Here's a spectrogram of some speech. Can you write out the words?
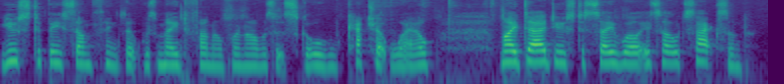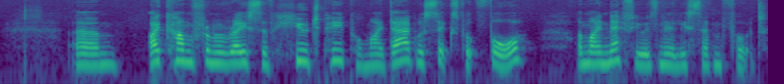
used to be something that was made fun of when I was at school, catch up whale. My dad used to say, well, it's Old Saxon. Um, I come from a race of huge people. My dad was six foot four, and my nephew is nearly seven foot.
